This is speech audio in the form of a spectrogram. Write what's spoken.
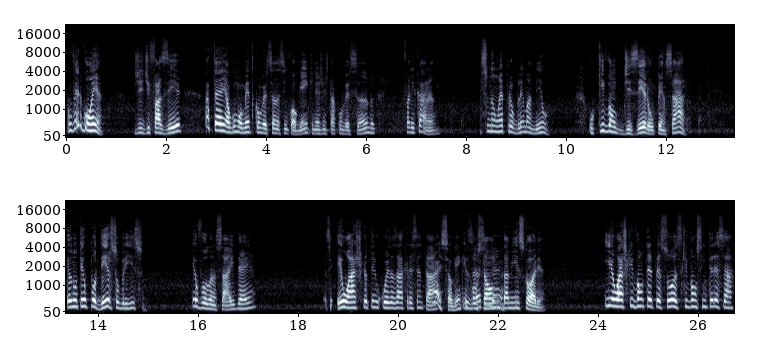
com vergonha de, de fazer, até em algum momento conversando assim com alguém, que nem a gente está conversando, falei, cara, isso não é problema meu. O que vão dizer ou pensar, eu não tenho poder sobre isso. Eu vou lançar a ideia. Assim, eu acho que eu tenho coisas a acrescentar. Ah, se alguém quiser. Em função da minha história. E eu acho que vão ter pessoas que vão se interessar,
